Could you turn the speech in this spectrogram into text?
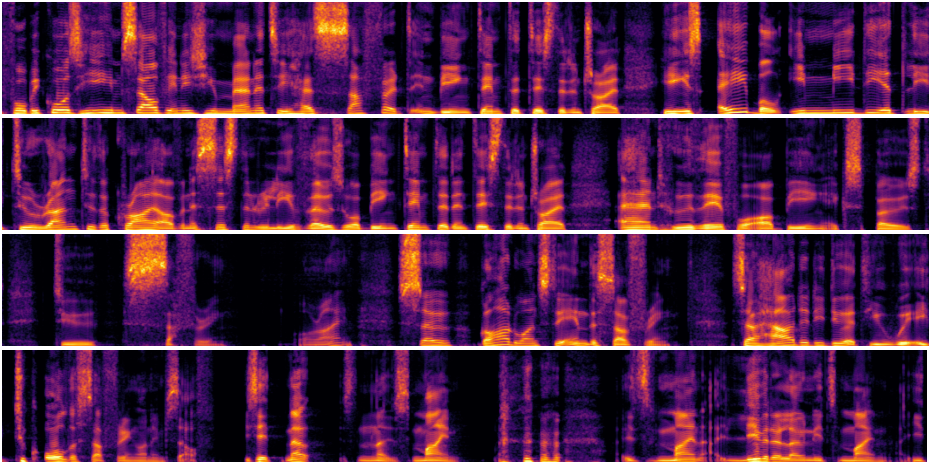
for because he himself in his humanity has suffered in being tempted, tested, and tried, he is able immediately to run to the cry of and assist and relieve those who are being tempted and tested and tried, and who therefore are being exposed to suffering. All right? So God wants to end the suffering. So how did he do it? He, he took all the suffering on himself. He said, No, it's, no, it's mine. It's mine. Leave it alone. It's mine. He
